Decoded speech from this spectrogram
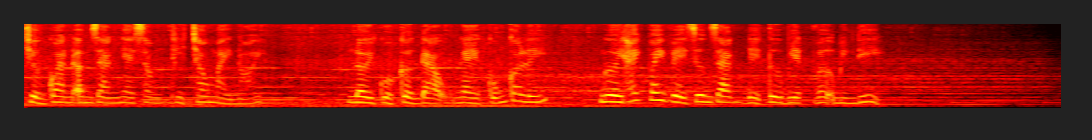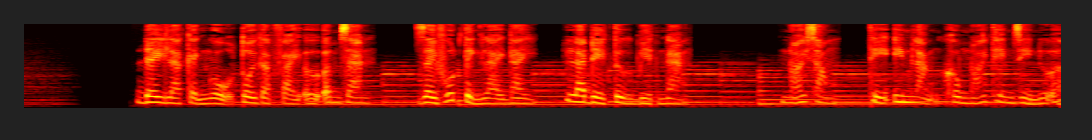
Trưởng quan âm gian nghe xong thì trao mày nói Lời của cường đạo nghe cũng có lý Người hãy quay về dương gian để từ biệt vợ mình đi. Đây là cảnh ngộ tôi gặp phải ở âm gian. Giây phút tỉnh lại này là để từ biệt nàng. Nói xong thì im lặng không nói thêm gì nữa.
